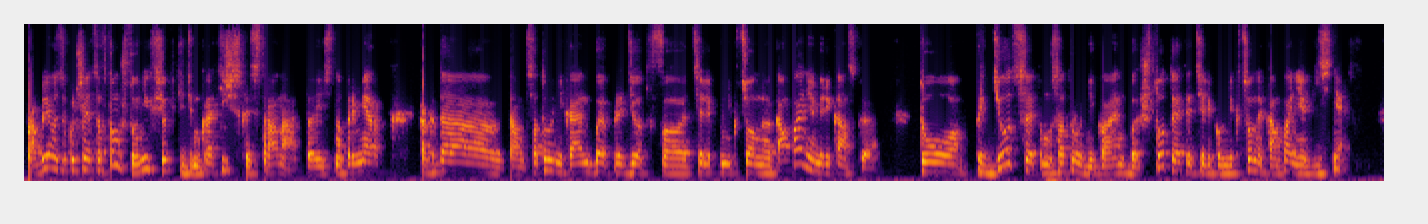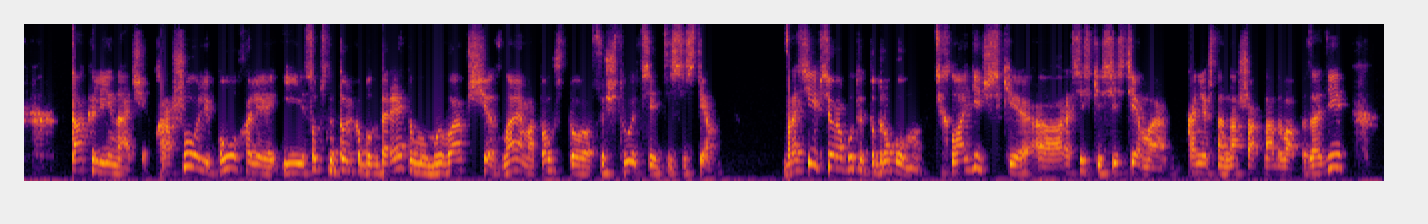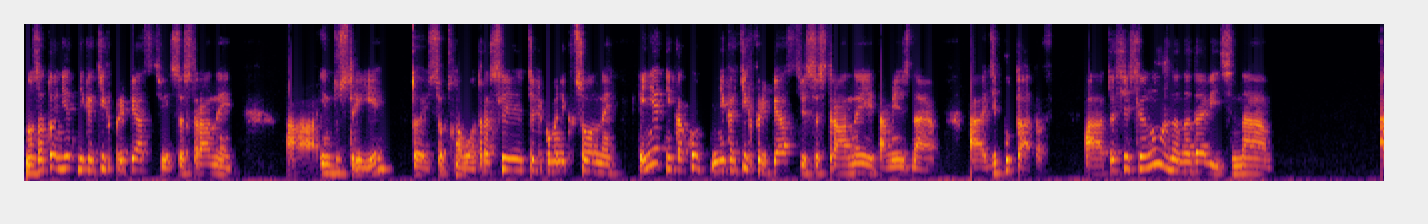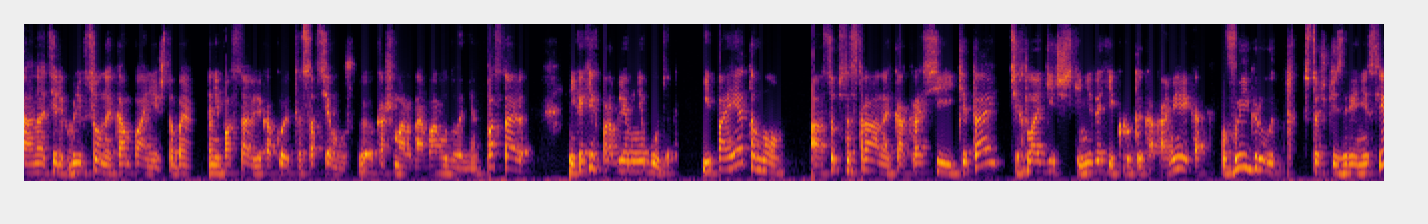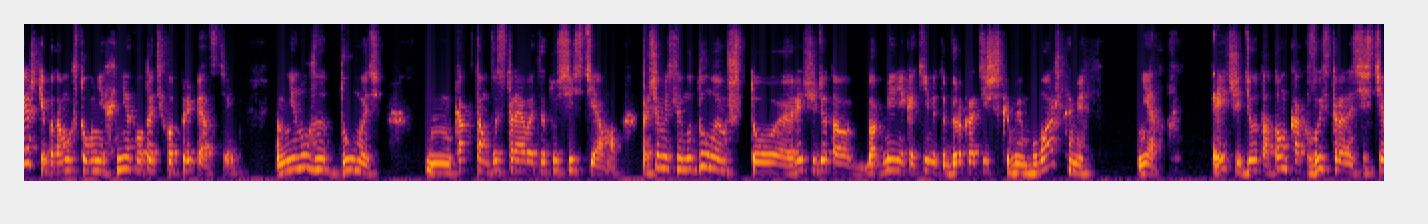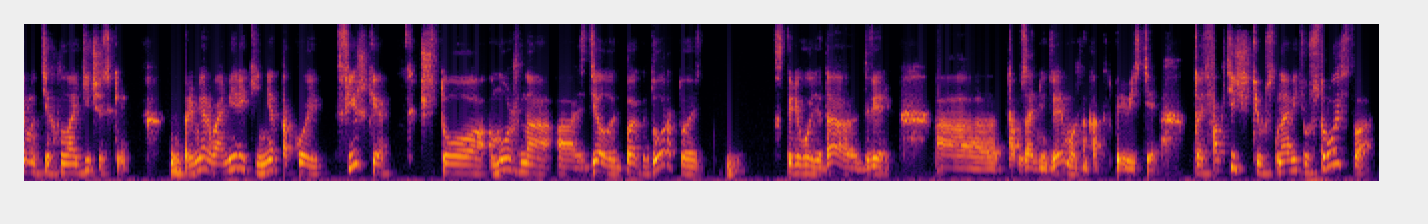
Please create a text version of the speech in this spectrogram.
Проблема заключается в том, что у них все-таки демократическая страна. То есть, например, когда там, сотрудник АНБ придет в телекоммуникационную компанию американскую, то придется этому сотруднику АНБ что-то этой телекоммуникационной компании объяснять так или иначе, хорошо ли, плохо ли. И, собственно, только благодаря этому мы вообще знаем о том, что существуют все эти системы. В России все работает по-другому. Технологически э, российские системы, конечно, на шаг, на два позади, но зато нет никаких препятствий со стороны э, индустрии, то есть, собственно, отрасли телекоммуникационной, и нет никакой, никаких препятствий со стороны, там, я не знаю, э, депутатов. А, то есть, если нужно надавить на на телекоммуникационные компании, чтобы они поставили какое-то совсем уж кошмарное оборудование, поставят, никаких проблем не будет. И поэтому а, собственно, страны, как Россия и Китай, технологически не такие крутые, как Америка, выигрывают с точки зрения слежки, потому что у них нет вот этих вот препятствий. Мне нужно думать, как там выстраивать эту систему. Причем, если мы думаем, что речь идет об обмене какими-то бюрократическими бумажками, нет. Речь идет о том, как выстроена система технологически. Например, в Америке нет такой фишки, что можно а, сделать backdoor, то есть в переводе, да, дверь, а, там заднюю дверь можно как-то перевести. То есть фактически установить устройство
